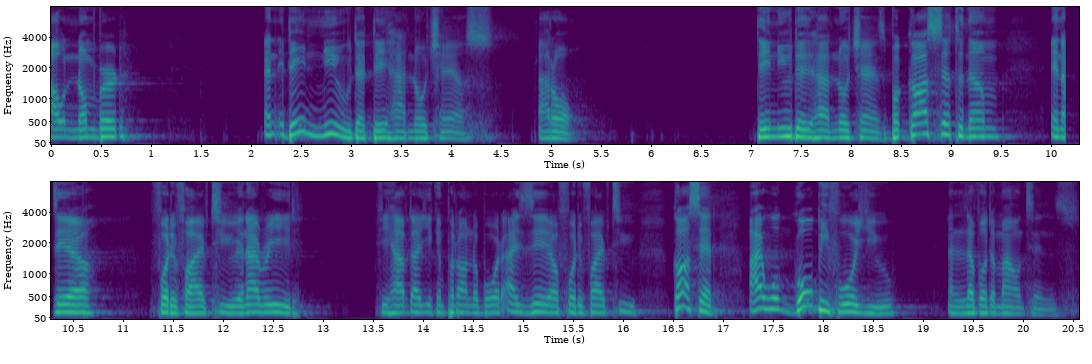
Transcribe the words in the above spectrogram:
outnumbered, and they knew that they had no chance at all. They knew they had no chance. But God said to them in Isaiah 45 2, and I read, if you have that, you can put on the board Isaiah 45 2. God said, I will go before you and level the mountains.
